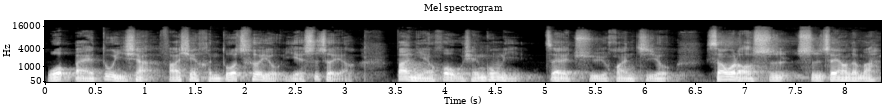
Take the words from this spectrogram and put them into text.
我百度一下，发现很多车友也是这样。半年或五千公里再去换机油，三位老师是这样的吗？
